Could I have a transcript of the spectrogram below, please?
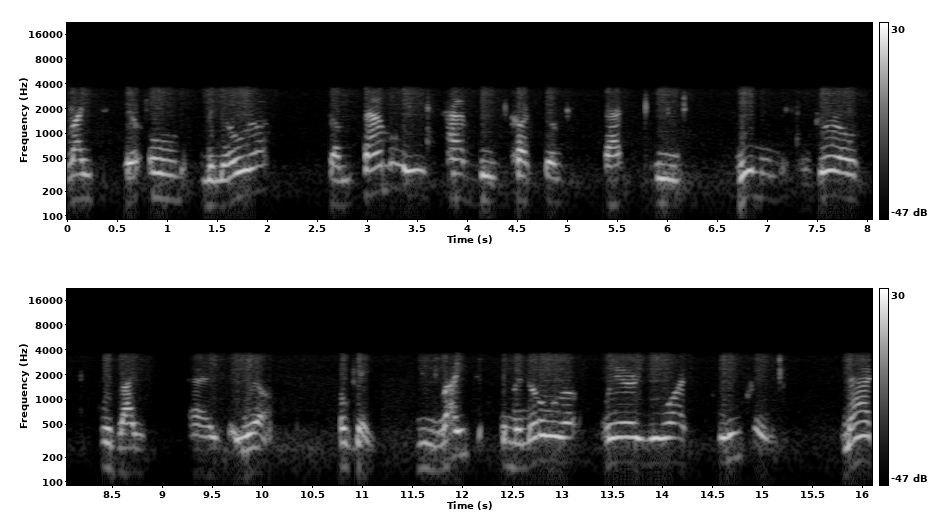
light their own menorah. Some families have the custom that the women and girls would light as well. Okay, you light the menorah where you are sleeping, not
